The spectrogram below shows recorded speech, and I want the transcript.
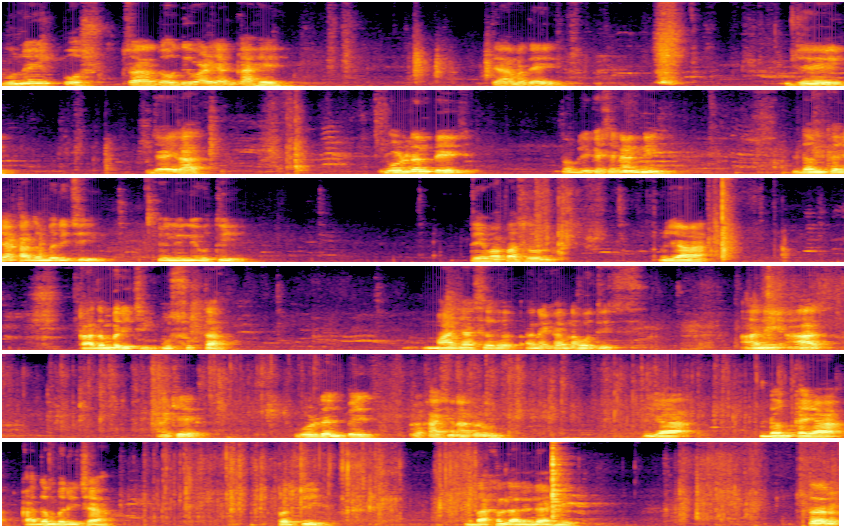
पुणे पोस्टचा जो दिवाळी अंक आहे त्यामध्ये जी जाहिरात गोल्डन पेज पब्लिकेशन यांनी डंक या कादंबरीची केलेली होती. तेव्हापासून या कादंबरीची उत्सुकता माझ्यासह अनेकांना होतीच आणि आज अखेर गोल्डन पेज प्रकाशनाकडून या डंक या कादंबरीच्या प्रती दाखल झालेल्या आहेत तर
